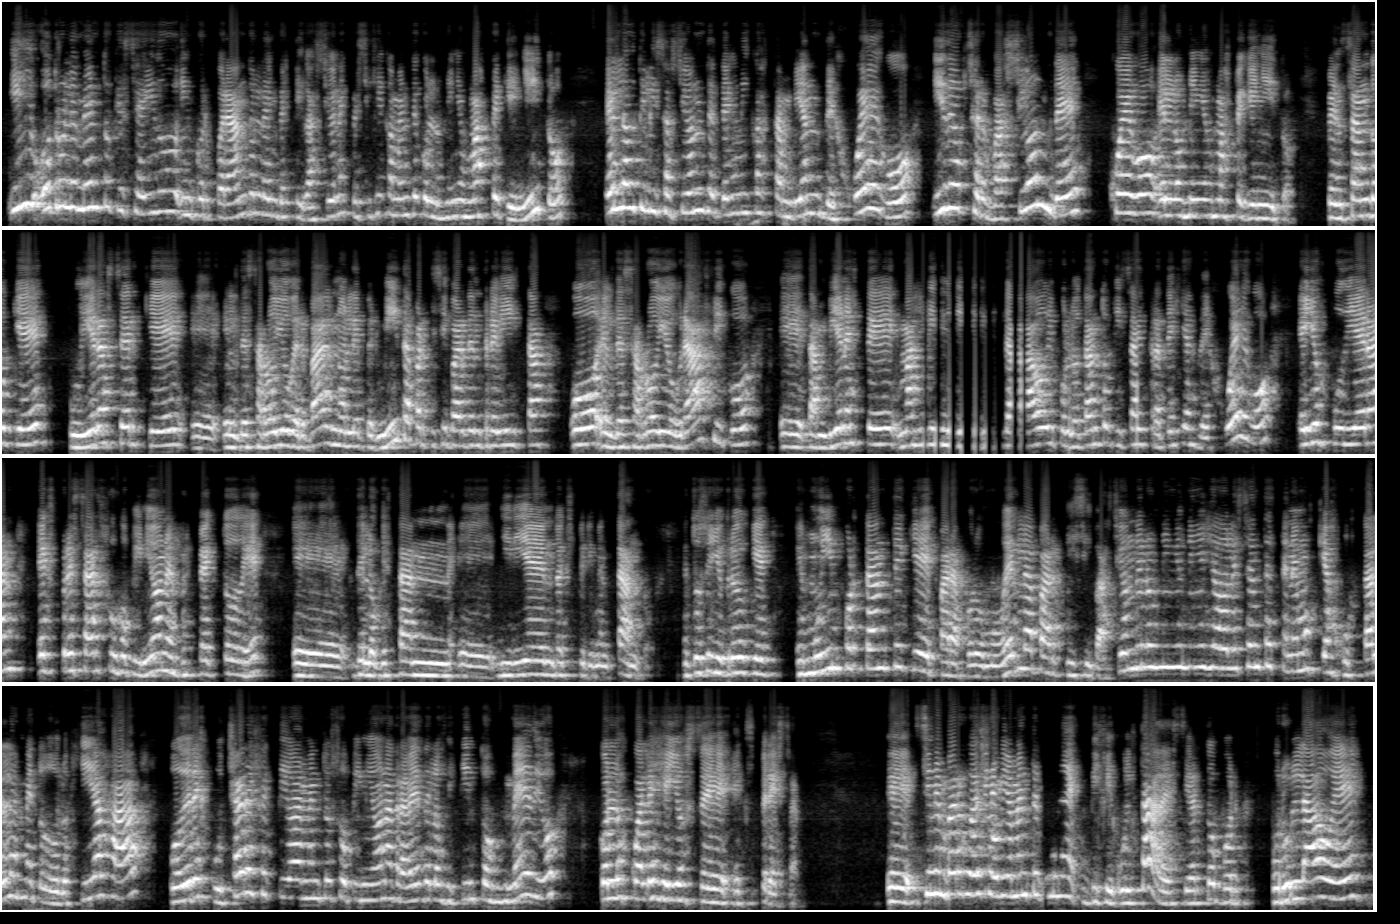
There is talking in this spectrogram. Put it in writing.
Y otro elemento que se ha ido incorporando en la investigación, específicamente con los niños más pequeñitos, es la utilización de técnicas también de juego y de observación de juego en los niños más pequeñitos, pensando que pudiera ser que eh, el desarrollo verbal no le permita participar de entrevistas o el desarrollo gráfico eh, también esté más limitado y por lo tanto quizás estrategias de juego ellos pudieran expresar sus opiniones respecto de, eh, de lo que están viviendo, experimentando. Entonces yo creo que es muy importante que para promover la participación de los niños, niñas y adolescentes tenemos que ajustar las metodologías a poder escuchar efectivamente su opinión a través de los distintos medios con los cuales ellos se expresan. Eh, sin embargo, eso obviamente tiene dificultades, ¿cierto? Por, por un lado es,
